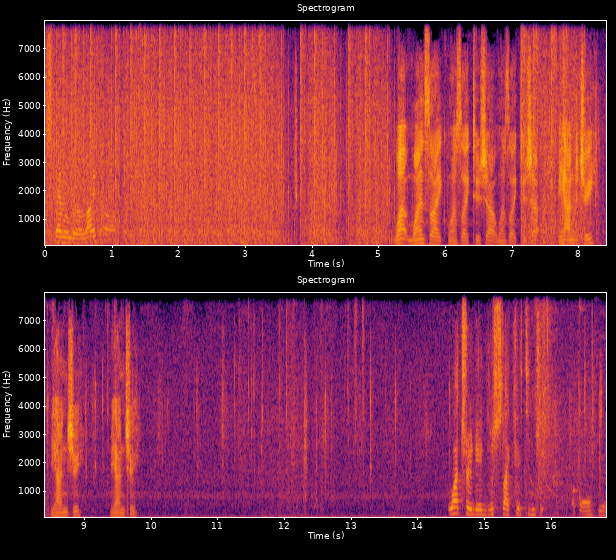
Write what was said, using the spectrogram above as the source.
Spamming their life off. One, one's like, one's like two shot, one's like two shot. Behind the tree, behind the tree, behind the tree. What tree, dude? Just like 15 tree. Okay, I see.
